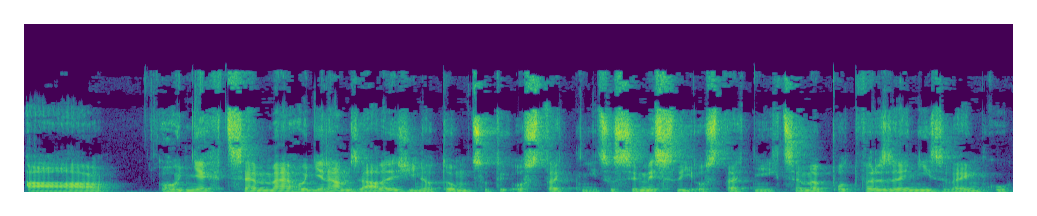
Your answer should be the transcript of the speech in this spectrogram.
a hodně chceme, hodně nám záleží na tom, co ty ostatní, co si myslí ostatní, chceme potvrzení zvenku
